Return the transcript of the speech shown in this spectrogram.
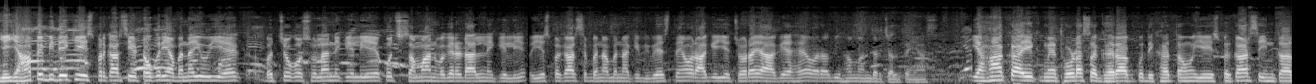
ये यहाँ पे भी देखिए, इस प्रकार से ये टोकरियाँ बनाई हुई है बच्चों को सुलाने के लिए, कुछ सामान वगैरह डालने के लिए। तो ये इस प्रकार से बना बना के भी बेचते हैं और आगे ये चौराया आ गया है और अभी हम अंदर चलते हैं यहाँ से। यहाँ का एक मैं थोड़ा सा घर आपको दिखाता हूँ। ये इस प्रकार से इनका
